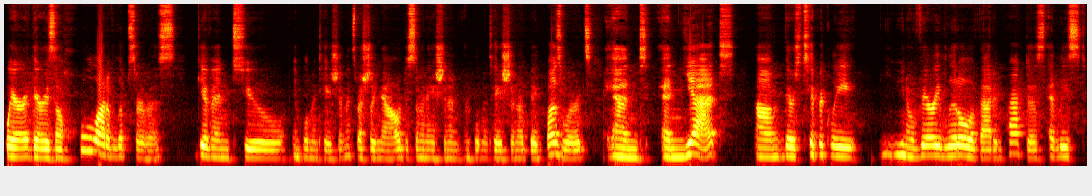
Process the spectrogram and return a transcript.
where there is a whole lot of lip service given to implementation especially now dissemination and implementation are big buzzwords and and yet um, there's typically you know very little of that in practice at least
